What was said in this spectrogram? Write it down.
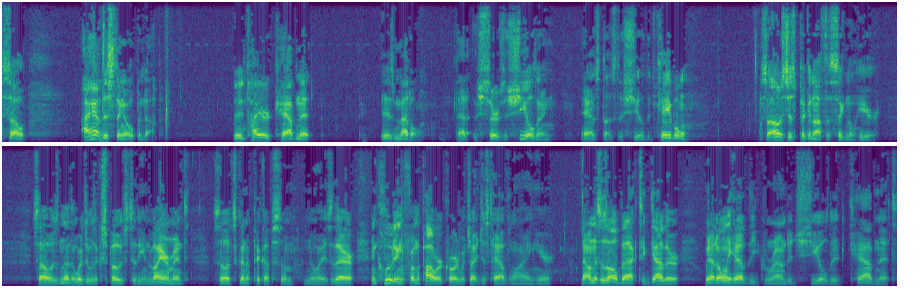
So, I have this thing opened up. The entire cabinet is metal that serves as shielding, as does the shielded cable so I was just picking off the signal here. So was, in other words, it was exposed to the environment, so it's going to pick up some noise there, including from the power cord, which I just have lying here. Now, when this is all back together, we not only have the grounded shielded cabinet,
